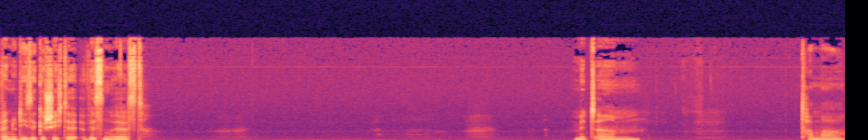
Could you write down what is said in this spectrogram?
wenn du diese Geschichte wissen willst. Mit, ähm, Tamar.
